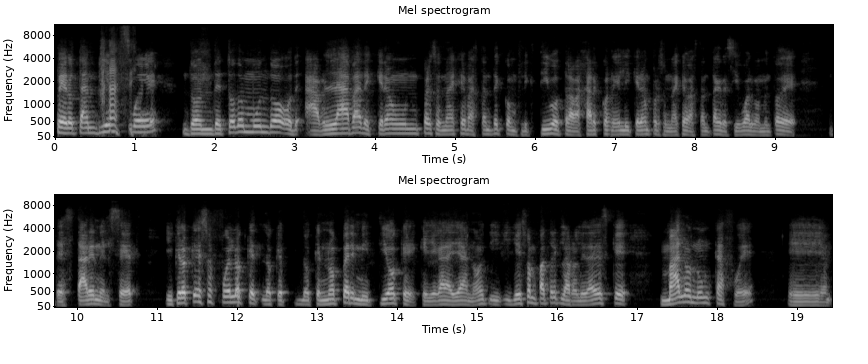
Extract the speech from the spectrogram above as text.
Pero también Ah, sí. fue donde todo mundo hablaba de que era un personaje bastante conflictivo trabajar con él y que era un personaje bastante agresivo al momento de, de estar en el set. Y creo que eso fue lo que, lo que, lo que no permitió que, que llegara allá, ¿no? Y, y Jason Patrick, la realidad es que malo nunca fue. eh,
